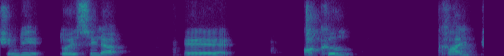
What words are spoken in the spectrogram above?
Şimdi dolayısıyla e, akıl, kalp,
